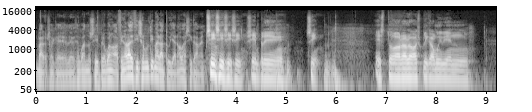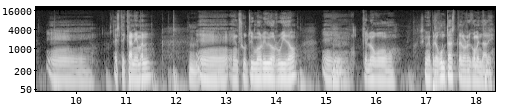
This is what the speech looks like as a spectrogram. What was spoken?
Vale, o sea que de vez en cuando sí, pero bueno, al final la decisión última era tuya, ¿no? Básicamente. Sí, sí, sí, sí, siempre, sí. Esto ahora lo ha explicado muy bien eh, este Kahneman, Mm. Eh, en su último libro, Ruido, eh, mm. que luego, si me preguntas, te lo recomendaré.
